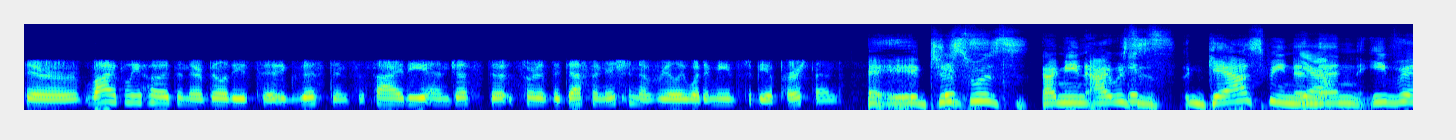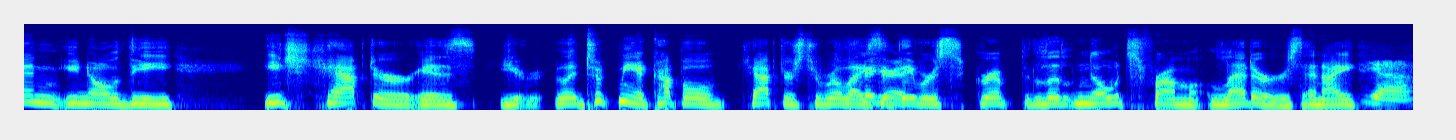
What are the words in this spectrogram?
their livelihoods and their abilities to exist in society and just the, sort of the definition of really what it means to be a person. It just was. I mean, I was gasping, and Yeah. then even you know the each chapter is. You, it took me a couple chapters to realize Figure that it. they were script little notes from letters, and I Yeah.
